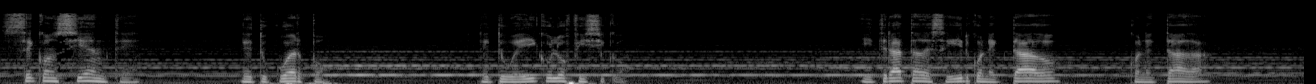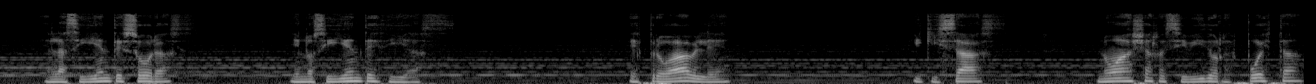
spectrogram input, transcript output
Sé consciente de tu cuerpo, de tu vehículo físico y trata de seguir conectado, conectada en las siguientes horas y en los siguientes días. Es probable y quizás no hayas recibido respuesta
